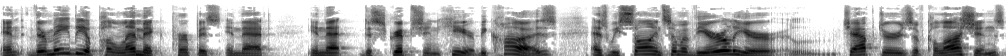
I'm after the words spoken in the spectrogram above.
And there may be a polemic purpose in that in that description here because as we saw in some of the earlier chapters of Colossians,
